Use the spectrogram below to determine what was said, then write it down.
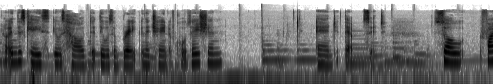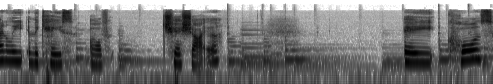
Now in this case it was held that there was a break in the chain of causation and that was it. So finally in the case of Cheshire a cause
